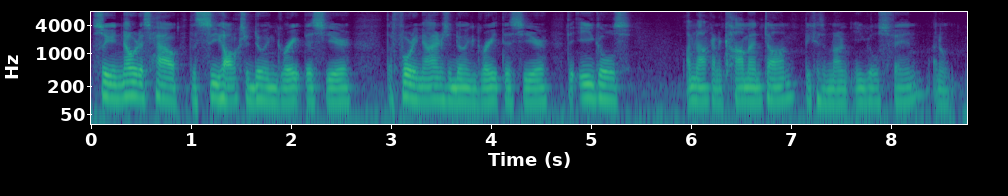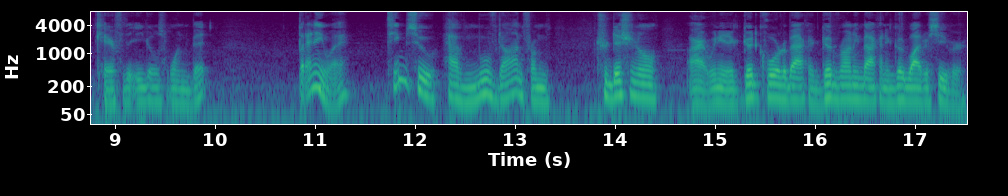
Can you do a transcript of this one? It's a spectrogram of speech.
So you notice how the Seahawks are doing great this year, the 49ers are doing great this year, the Eagles I'm not going to comment on because I'm not an Eagles fan. I don't care for the Eagles one bit. But anyway, teams who have moved on from traditional all right, we need a good quarterback, a good running back, and a good wide receiver.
